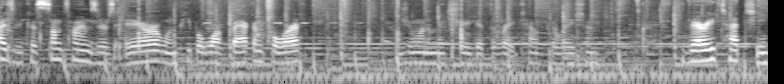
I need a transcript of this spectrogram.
Sides because sometimes there's air when people walk back and forth. You want to make sure you get the right calculation. Very touchy.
